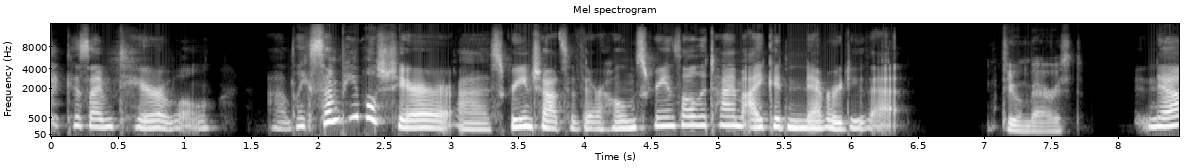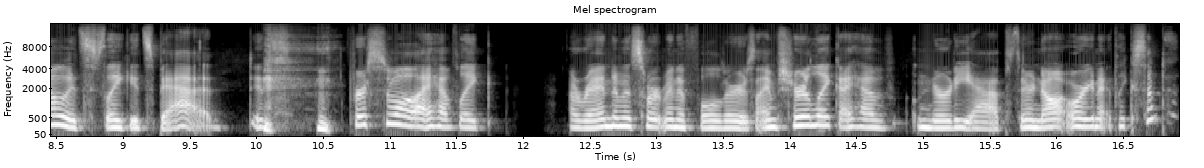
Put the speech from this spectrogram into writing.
Because I'm terrible. Uh, like some people share uh, screenshots of their home screens all the time. I could never do that. Too embarrassed. No, it's like it's bad. It's first of all, I have like a random assortment of folders. I'm sure like I have nerdy apps. They're not organized. Like sometimes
